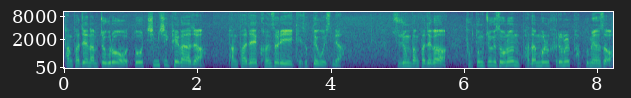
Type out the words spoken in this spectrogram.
방파제 남쪽으로 또 침식 피해가 나자 방파제 건설이 계속되고 있습니다. 수중 방파제가 북동쪽에서 오는 바닷물 흐름을 바꾸면서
